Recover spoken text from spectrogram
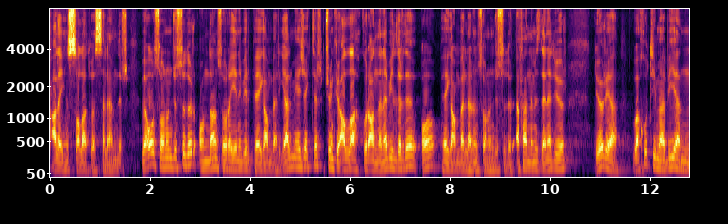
aleyhissalatü vesselam'dır. Ve o sonuncusudur. Ondan sonra yeni bir peygamber gelmeyecektir. Çünkü Allah Kur'an'da ne bildirdi? O peygamberlerin sonuncusudur. Efendimiz de ne diyor? Diyor ya ve hutime biyen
